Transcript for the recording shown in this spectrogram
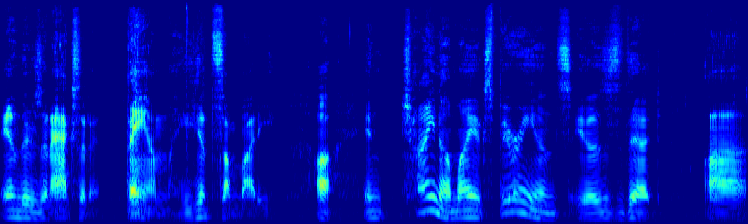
and there's an accident, bam, he hits somebody. Uh, in China, my experience is that uh,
